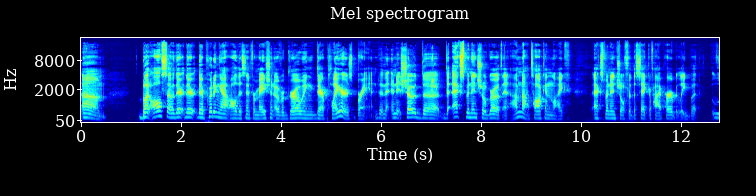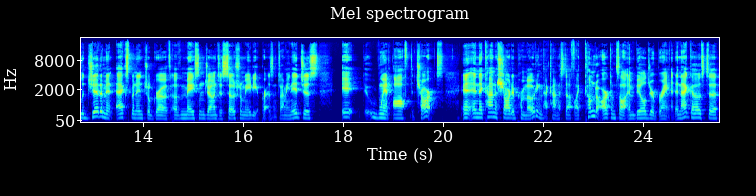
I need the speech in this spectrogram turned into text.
Um, but also, they're they're they're putting out all this information over growing their players' brand, and and it showed the the exponential growth. And I'm not talking like exponential for the sake of hyperbole, but legitimate exponential growth of Mason Jones's social media presence. I mean, it just it went off the charts. And, and they kind of started promoting that kind of stuff like come to Arkansas and build your brand. And that goes to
